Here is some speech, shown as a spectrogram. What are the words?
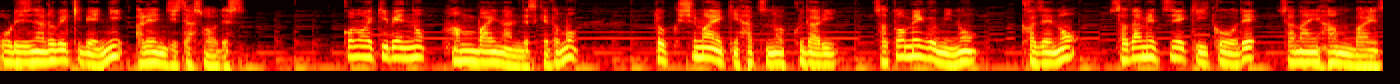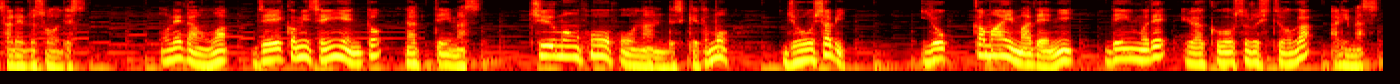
オリジナル駅弁にアレンジしたそうです。この駅弁の販売なんですけども、徳島駅発の下り、里恵みの風の定滅駅以降で車内販売されるそうです。お値段は税込み1000円となっています。注文方法なんですけども、乗車日4日前までに電話で予約をする必要があります。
